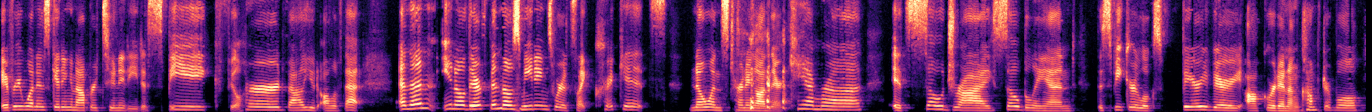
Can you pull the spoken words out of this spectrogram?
everyone is getting an opportunity to speak, feel heard, valued, all of that. And then, you know, there have been those meetings where it's like crickets, no one's turning on their camera it's so dry, so bland. The speaker looks very, very awkward and uncomfortable.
